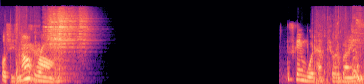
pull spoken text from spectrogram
Well, she's not wrong. This game would have killer bunnies.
